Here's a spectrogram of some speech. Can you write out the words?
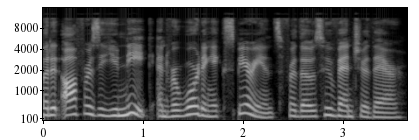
but it offers a unique and rewarding experience for those who venture there.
